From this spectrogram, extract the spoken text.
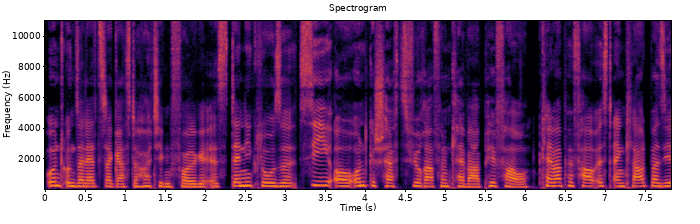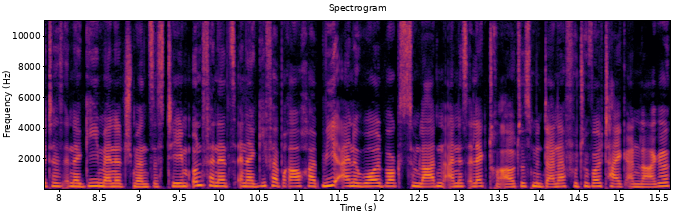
Und unser letzter Gast der heutigen Folge ist Danny Klose, CEO und Geschäftsführer von Clever PV. Clever PV ist ein cloudbasiertes Energiemanagementsystem und vernetzt Energieverbraucher wie eine Wallbox zum Laden eines Elektroautos mit deiner Photovoltaikanlage,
